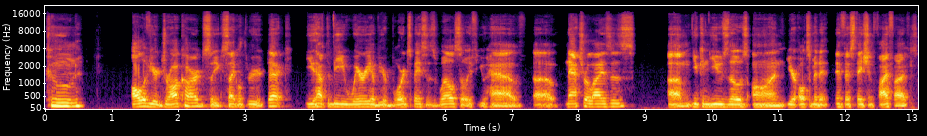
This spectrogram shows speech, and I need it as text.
Kun, all of your draw cards so you cycle through your deck. You have to be wary of your board space as well. So, if you have uh, naturalizes, um, you can use those on your ultimate infestation five fives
